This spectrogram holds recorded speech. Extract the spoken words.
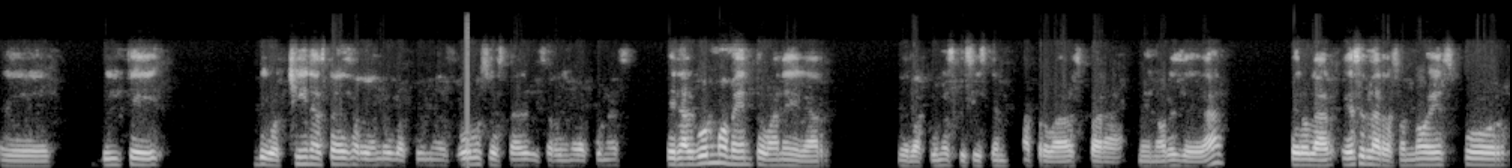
Eh, vi que digo, China está desarrollando vacunas, Rusia está desarrollando vacunas. En algún momento van a llegar de vacunas que sí estén aprobadas para menores de edad, pero esa es la razón, no es por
